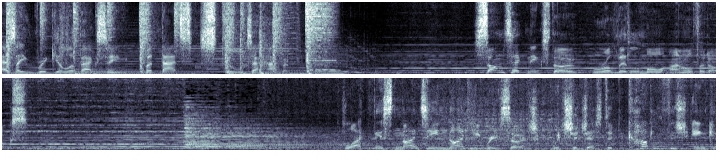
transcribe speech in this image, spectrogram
as a regular vaccine, but that's still to happen. Some techniques, though, were a little more unorthodox. Like this 1990 research, which suggested cuttlefish ink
